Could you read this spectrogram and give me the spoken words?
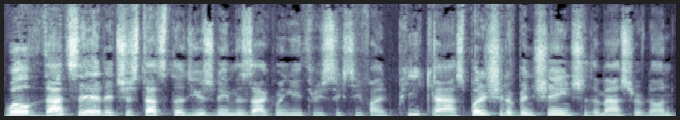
Well, that's it. It's just that's the username, the Zach Wingate 365 PCast, but it should have been changed to the Master of None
